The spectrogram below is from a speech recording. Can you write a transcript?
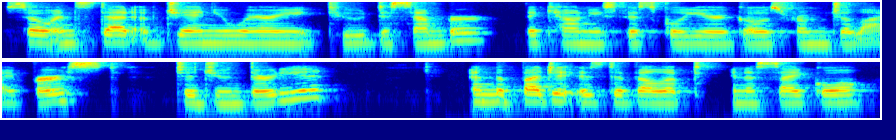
So instead of January to December, the county's fiscal year goes from July 1st to June 30th. And the budget is developed in a cycle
